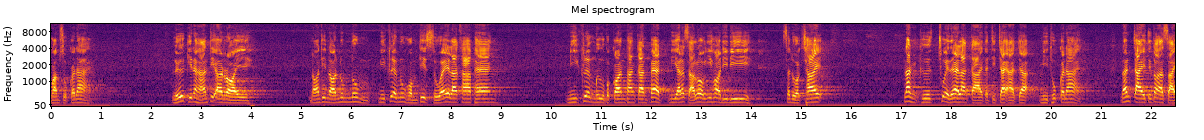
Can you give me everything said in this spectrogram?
ความสุขก็ได้ หรือกินอาหารที่อร่อย นอนที่นอนนุ่มๆ มีเครื่องนุ่งห่มที่สวยราคาแพง มีเครื่องมืออุปกรณ์ทางการแพทย์ มียารักษาโรคยี่ห้อดีๆ สะดวกใช้ นั่นคือช่วยได้ร่างกาย แต่จิตใจอาจจะมีทุกข์ก็ได้ นั้นใจจึงต้องอาศัย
